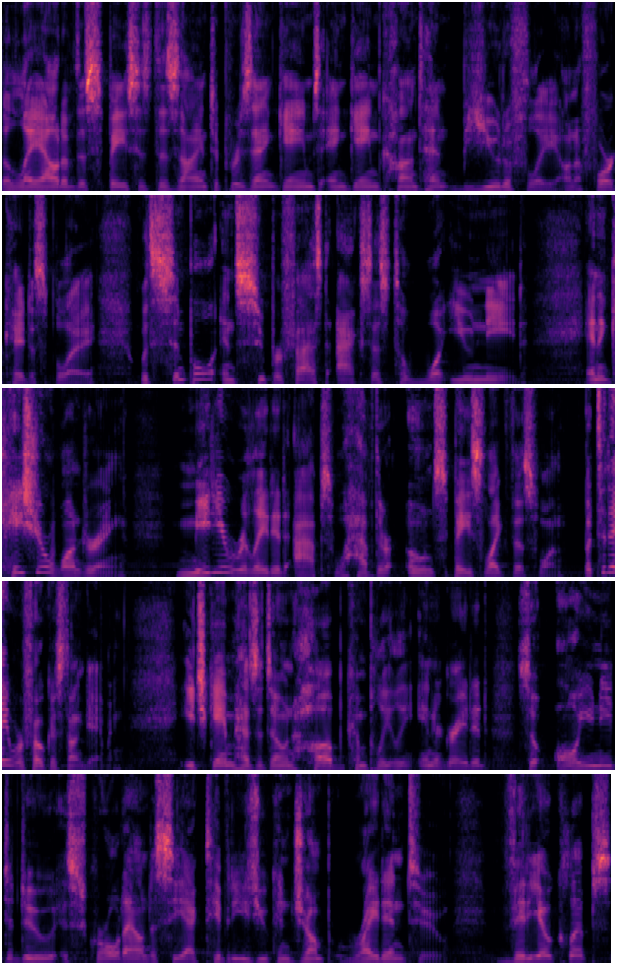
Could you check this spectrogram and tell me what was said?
The layout of the space is designed to present games and game content beautifully on a 4K display, with simple and super fast access to what you need. And in case you're wondering, media-related apps will have their own space like this one, but today we're focused on gaming. Each game has its own hub completely integrated, so all you need to do is scroll down to see activities you can jump right into. Video clips,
